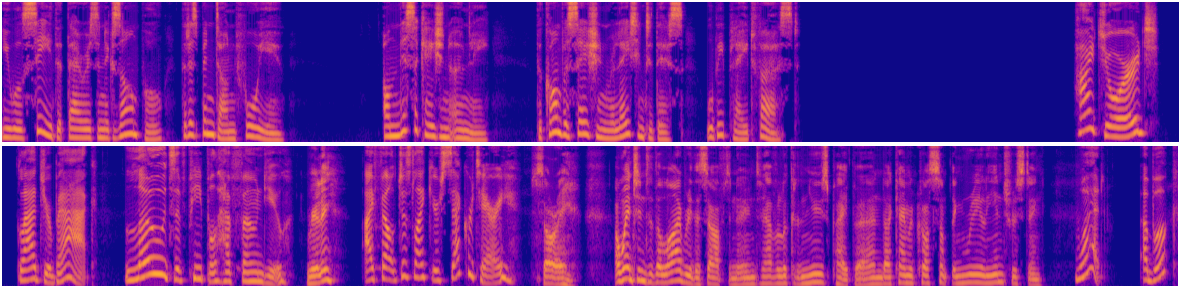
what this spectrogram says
You will see that there is an example that has been done for you. On this occasion only, the conversation relating to this will be played first. Hi, George. Glad you're back. Loads of people have phoned you. Really? I felt just like your secretary. Sorry. I went into the library this afternoon to have a look at a newspaper and I came across something really interesting. What? A book?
